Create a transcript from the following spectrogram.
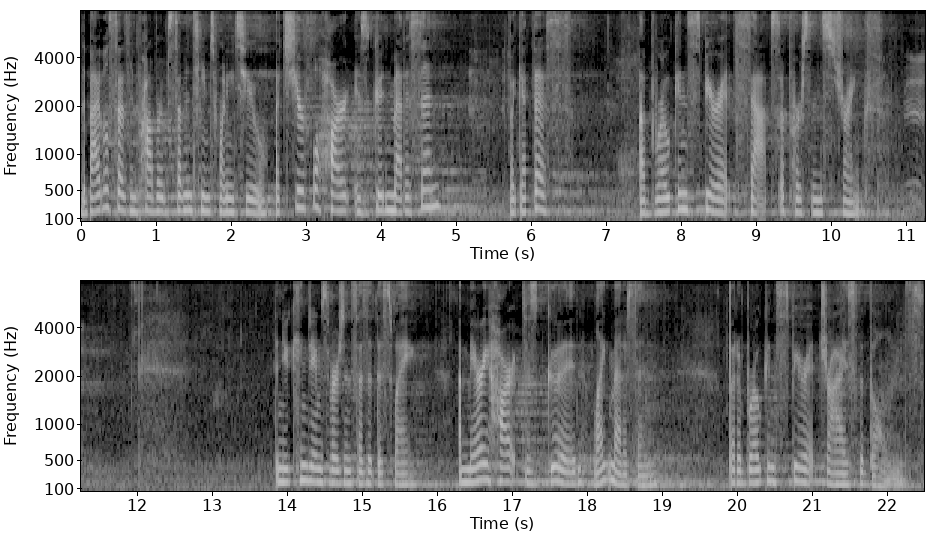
the Bible says in Proverbs 17 22, a cheerful heart is good medicine, but get this a broken spirit saps a person's strength. The New King James Version says it this way A merry heart does good like medicine but a broken spirit dries the bones.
